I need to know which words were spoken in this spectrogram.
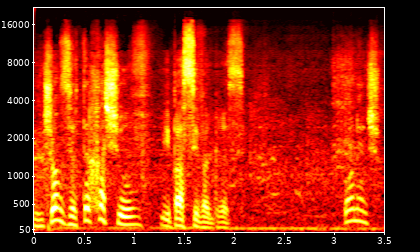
לנשום זה יותר חשוב מפסיב אגרסיב. בואו ננשום.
